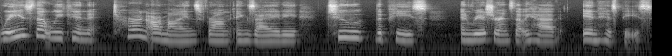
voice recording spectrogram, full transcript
ways that we can turn our minds from anxiety to the peace and reassurance that we have in His peace.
